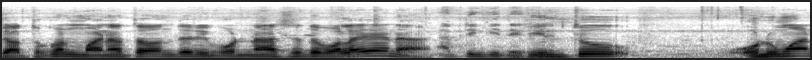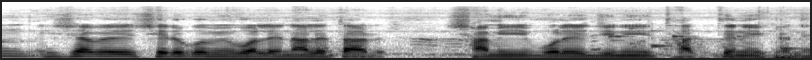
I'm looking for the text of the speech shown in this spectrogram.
যতক্ষণ ময়নাতদন্তের রিপোর্ট না আসে তো বলা যায় না। আপনি কি কিন্তু অনুমান হিসাবে সেরকমই বলে নালে তার স্বামী বলে যিনি থাকতেন এখানে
